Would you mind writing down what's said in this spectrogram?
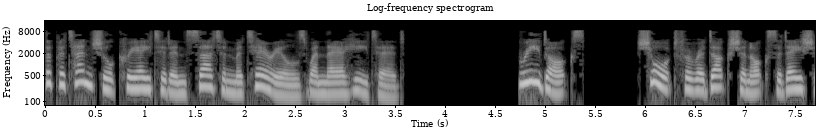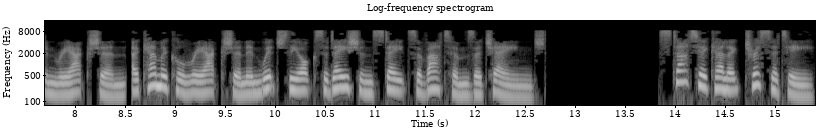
the potential created in certain materials when they are heated. Redox Short for reduction-oxidation reaction a chemical reaction in which the oxidation states of atoms are changed. Static electricity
